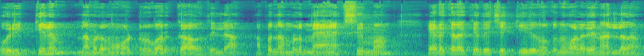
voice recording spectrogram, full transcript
ഒരിക്കലും നമ്മുടെ മോട്ടോർ വർക്ക് ആവത്തില്ല. അപ്പം നമ്മൾ മാക്സിമം ഇടയ്ക്കിടയ്ക്ക് ഇത് ചെക്ക് ചെയ്ത് നോക്കുന്നത് വളരെ നല്ലതാണ്.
